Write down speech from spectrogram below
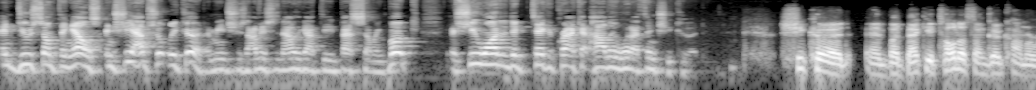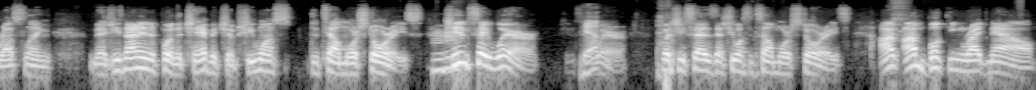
and do something else. And she absolutely could. I mean, she's obviously now got the best selling book. If she wanted to take a crack at Hollywood, I think she could. She could, and but Becky told us on Good Karma Wrestling that she's not in it for the championship. She wants to tell more stories. Mm-hmm. She didn't say where. Didn't say yep. where. But she says that she wants to tell more stories. I'm I'm booking right now,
